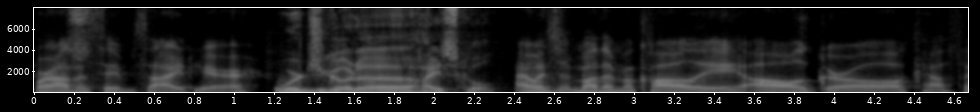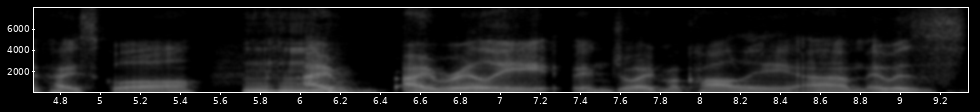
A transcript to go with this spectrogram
We're on the same side here. Where'd you go to high school? I went to Mother McAuley, all girl Catholic high school. Mm-hmm. I I really enjoyed McAuley. Um, it was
